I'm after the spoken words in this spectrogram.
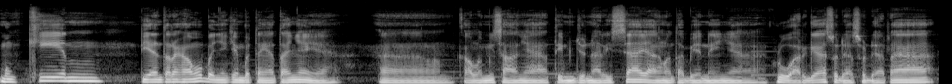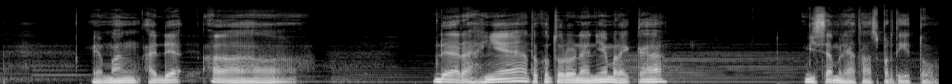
mungkin di antara kamu banyak yang bertanya-tanya ya. Um, kalau misalnya tim Junarisa yang notabene-nya keluarga, saudara-saudara memang ada uh, darahnya atau keturunannya mereka bisa melihat hal seperti itu.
